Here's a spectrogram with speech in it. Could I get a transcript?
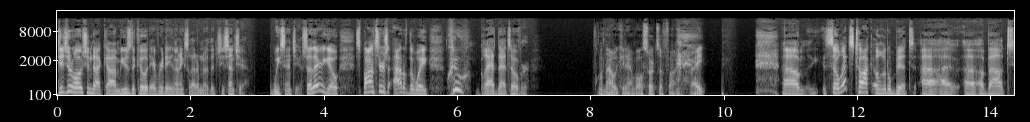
DigitalOcean.com. Use the code Everyday Linux. Let them know that you sent you. We sent you. So there you go. Sponsors out of the way. Whew. Glad that's over. Well, now we can have all sorts of fun, right? Um, so let's talk a little bit uh, uh, about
